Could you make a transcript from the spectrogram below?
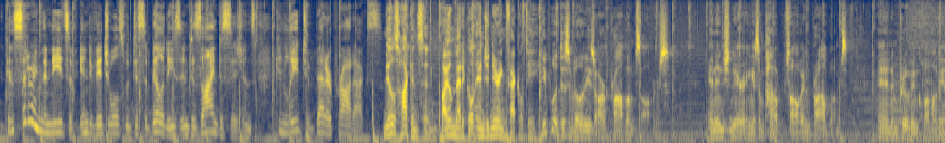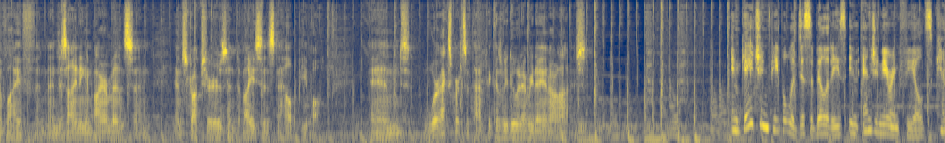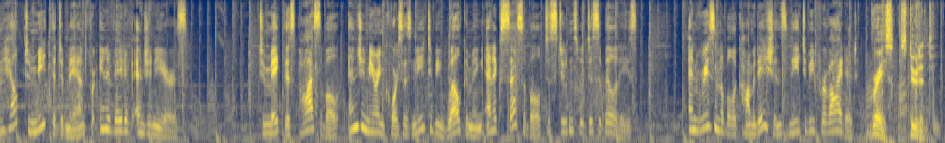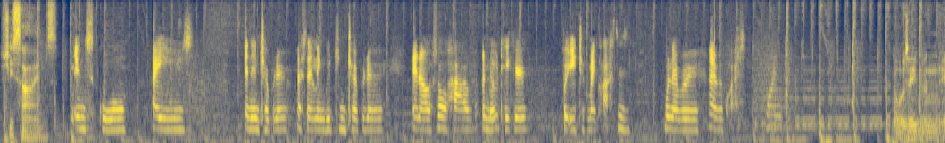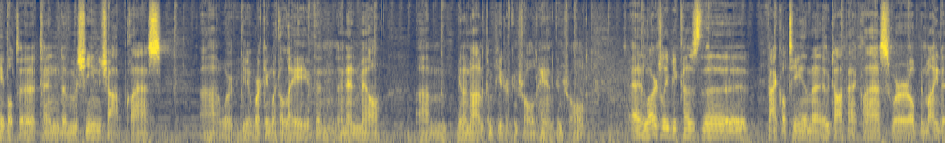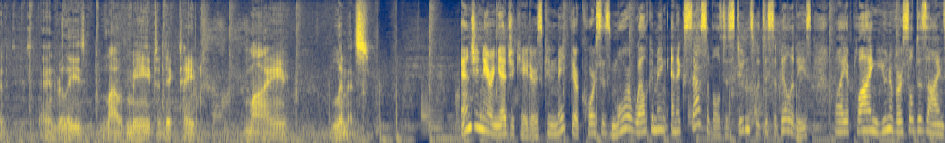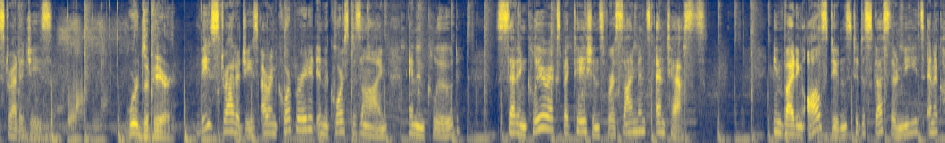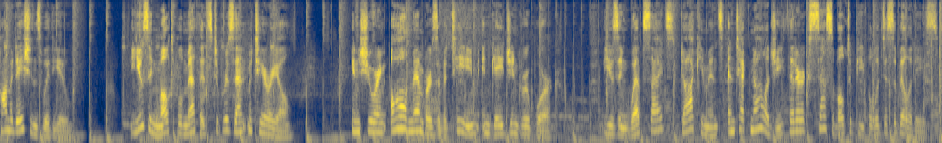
Considering the needs of individuals with disabilities in design decisions can lead to better products. Nils Hakansson, Biomedical Engineering Faculty. People with disabilities are problem solvers, and engineering is about solving problems and improving quality of life and, and designing environments and, and structures and devices to help people. And we're experts at that because we do it every day in our lives. Engaging people with disabilities in engineering fields can help to meet the demand for innovative engineers. To make this possible, engineering courses need to be welcoming and accessible to students with disabilities, and reasonable accommodations need to be provided. Grace, student. She signs. In school, I use an interpreter, a sign language interpreter, and I also have a note taker for each of my classes whenever I request one. I was even able to attend a machine shop class uh, where you're working with a lathe and an end mill, um, you know, non-computer controlled, hand controlled. And largely because the faculty in the, who taught that class were open-minded and really allowed me to dictate my limits. Engineering educators can make their courses more welcoming and accessible to students with disabilities by applying universal design strategies. Words appear. These strategies are incorporated in the course design and include setting clear expectations for assignments and tests, inviting all students to discuss their needs and accommodations with you, using multiple methods to present material, ensuring all members of a team engage in group work, using websites, documents, and technology that are accessible to people with disabilities.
